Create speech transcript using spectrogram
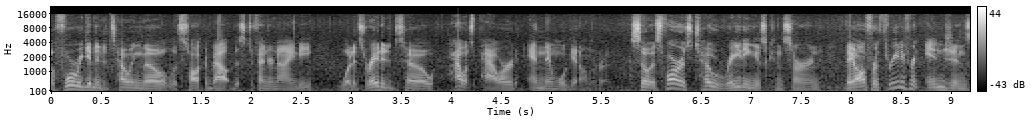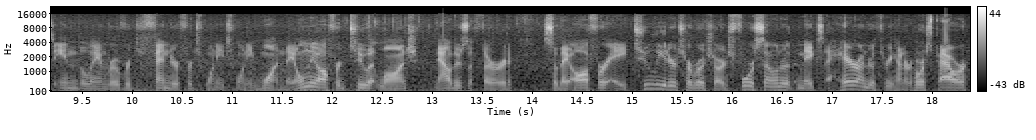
Before we get into towing though, let's talk about this Defender 90, what it's rated to tow, how it's powered, and then we'll get on the road. So as far as tow rating is concerned, they offer three different engines in the Land Rover Defender for 2021. They only offered two at launch, now there's a third. So they offer a two liter turbocharged four cylinder that makes a hair under 300 horsepower.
